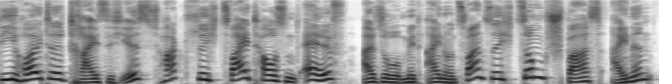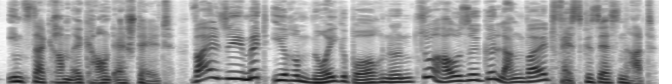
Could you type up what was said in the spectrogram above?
die heute 30 ist, hat sich 2011 also mit 21 zum Spaß einen Instagram-Account erstellt, weil sie mit ihrem Neugeborenen zu Hause gelangweilt festgesessen hat.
